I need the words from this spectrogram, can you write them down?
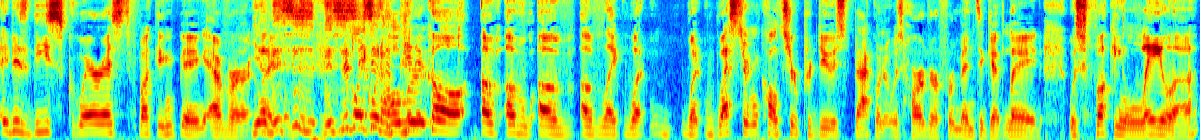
it is the squarest fucking thing ever. Yeah, Like, this is this is like this when is the Homer. pinnacle of, of, of, of like what what Western culture produced back when it was harder for men to get laid was fucking Layla.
